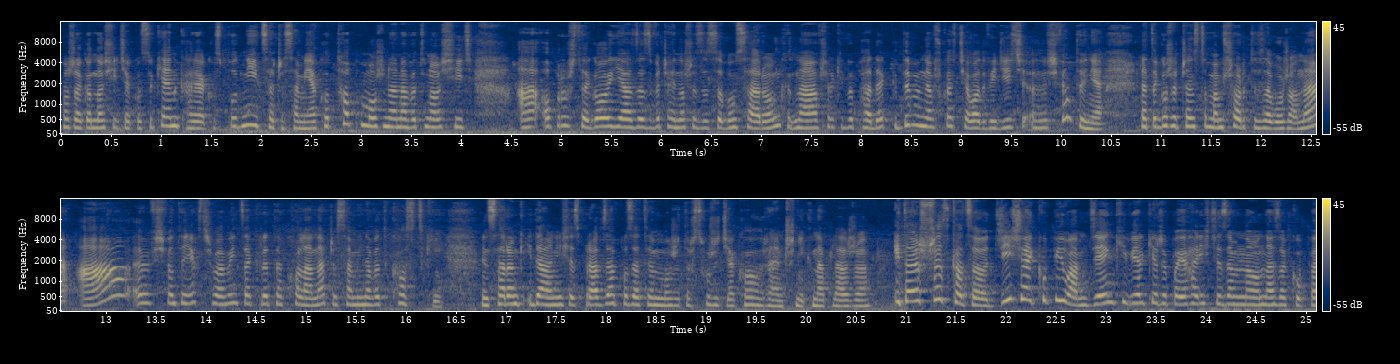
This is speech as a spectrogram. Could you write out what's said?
Można go nosić jako sukienkę, jako spódnicę, czasami jako top można nawet nosić. A oprócz tego ja zazwyczaj noszę ze sobą sarong na wszelki wypadek, gdybym na przykład chciała odwiedzić e, świątynię. Dlatego, że często mam shorty założone, a e, w świątyniach trzeba mieć zakryte kolana, czasami nawet kostki. Więc sarong idealnie się sprawdza, poza tym może też służyć jako ręcznik na plaży. I to już wszystko, co dzisiaj kupiłam. Dzięki wielkie, że pojechaliście ze mną na zakupy.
